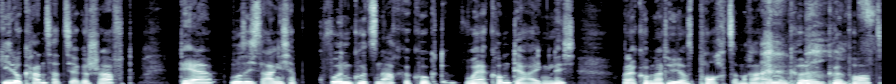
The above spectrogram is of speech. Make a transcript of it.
Guido Kanz hat's ja geschafft. Der, muss ich sagen, ich habe vorhin kurz nachgeguckt, woher kommt der eigentlich? Und er kommt natürlich aus Porz am Rhein in Köln, Köln-Porz.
